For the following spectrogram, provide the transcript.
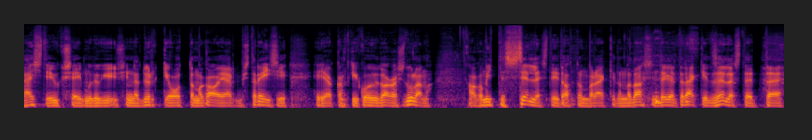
hästi, üks jäi muidugi sinna Türki ootama ka järgmist reisi, ei hakanudki koju tagasi tulema. aga mitte sellest ei tahtnud ma rääkida, ma tahtsin tegelikult rääkida sellest, et äh,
